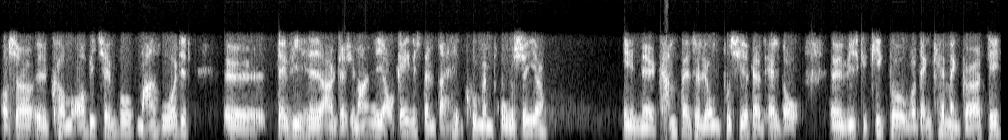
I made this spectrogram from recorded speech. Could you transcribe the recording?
og så øh, komme op i tempo meget hurtigt. Øh, da vi havde engagementet i Afghanistan, der kunne man producere en øh, kampbataljon på cirka et halvt år. Øh, vi skal kigge på, hvordan kan man gøre det,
